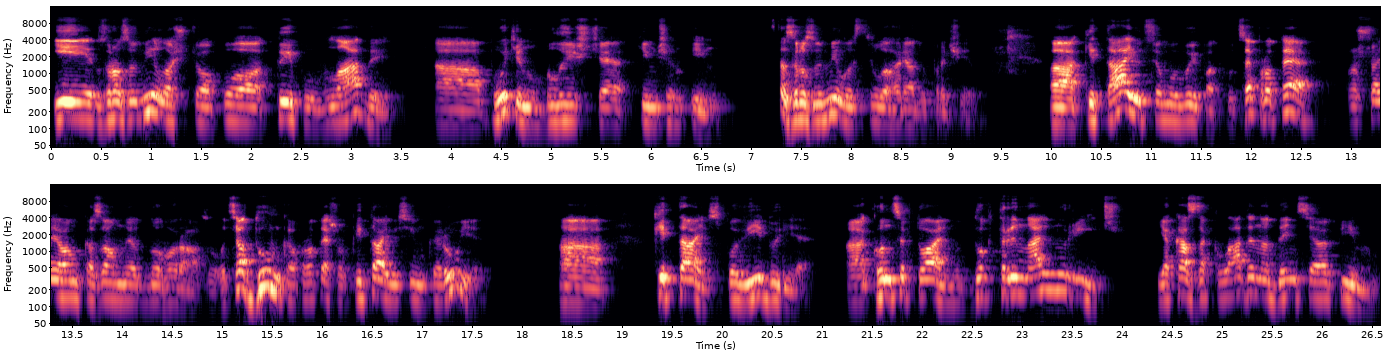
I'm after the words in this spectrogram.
І зрозуміло, що по типу влади а, Путіну ближче Кім Чен Ін. Це зрозуміло з цілого ряду причин. А, Китай у цьому випадку це про те, про що я вам казав не одного разу. Оця думка про те, що Китай усім керує, а, Китай сповідує а, концептуальну доктринальну річ, яка закладена День Сяопіном.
